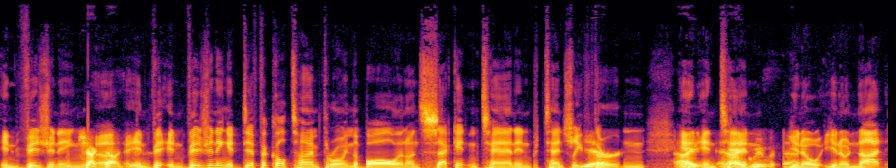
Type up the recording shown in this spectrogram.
envisioning uh, env- envisioning a difficult time throwing the ball, and on second and ten, and potentially yeah. third and and, I, and ten. And you know, you know, not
